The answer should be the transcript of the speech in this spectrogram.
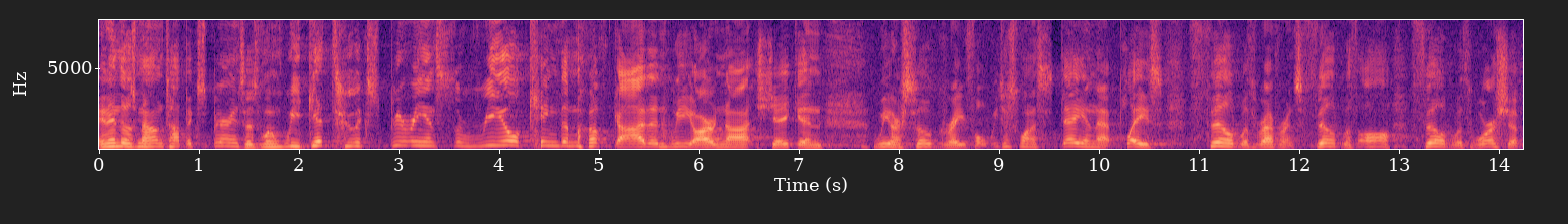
And in those mountaintop experiences, when we get to experience the real kingdom of God and we are not shaken, we are so grateful. We just want to stay in that place filled with reverence, filled with awe, filled with worship.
